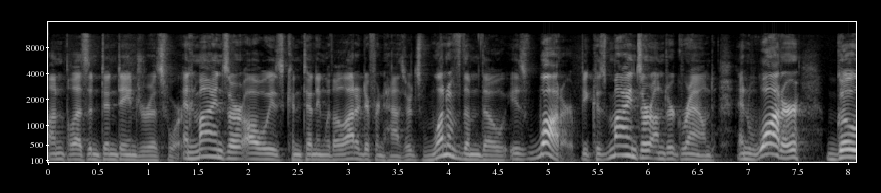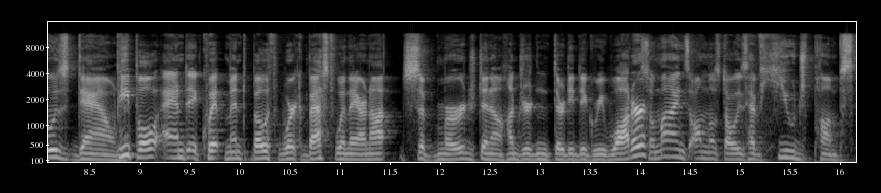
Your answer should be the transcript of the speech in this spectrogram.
unpleasant and dangerous work. And mines are always contending with a lot of different hazards. One of them, though, is water, because mines are underground, and water goes down. People and equipment both work best when they are not submerged in 130 degree water. So mines almost always have huge pumps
